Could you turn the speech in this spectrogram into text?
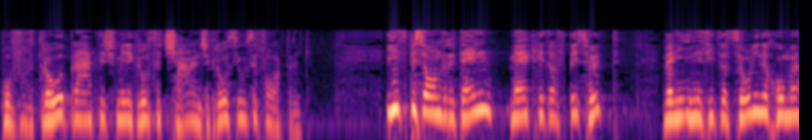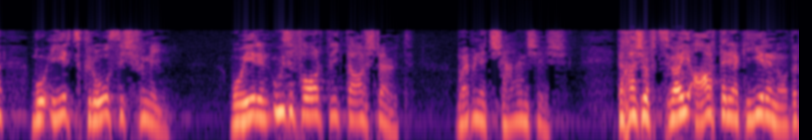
das von Vertrauen prägt ist, für mich eine grosse Challenge, eine grosse Herausforderung. Insbesondere dann merke ich das bis heute, wenn ich in eine Situation hineinkomme, wo eher zu gross ist für mich. Wo eher eine Herausforderung darstellt. Wo eben eine Challenge ist. Dann kannst du auf zwei Arten reagieren, oder?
